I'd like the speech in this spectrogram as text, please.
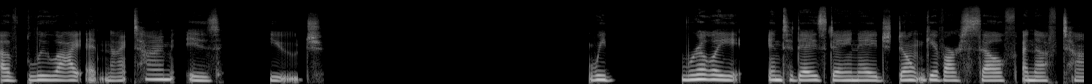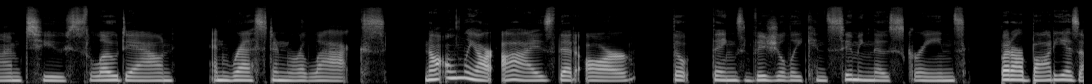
of blue light at nighttime is huge. We really, in today's day and age, don't give ourselves enough time to slow down and rest and relax. Not only our eyes that are the things visually consuming those screens, but our body as a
